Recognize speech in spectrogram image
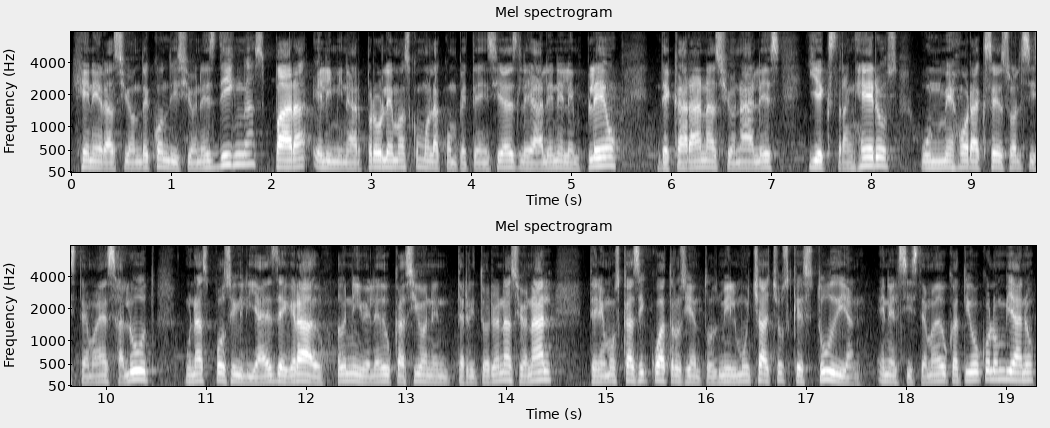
generación de condiciones dignas para eliminar problemas como la competencia desleal en el empleo de cara a nacionales y extranjeros, un mejor acceso al sistema de salud, unas posibilidades de grado a nivel de educación en territorio nacional. Tenemos casi 400 mil muchachos que estudian en el sistema educativo colombiano,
